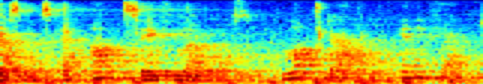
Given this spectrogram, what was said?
presence at unsafe levels. Lockdown in effect.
